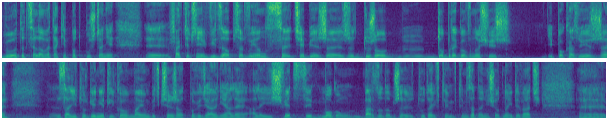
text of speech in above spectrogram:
Było to celowe takie podpuszczenie. Faktycznie widzę, obserwując Ciebie, że, że dużo dobrego wnosisz i pokazujesz, że za liturgię nie tylko mają być księża odpowiedzialni, ale, ale i świeccy mogą bardzo dobrze tutaj w tym, w tym zadaniu się odnajdywać. E,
